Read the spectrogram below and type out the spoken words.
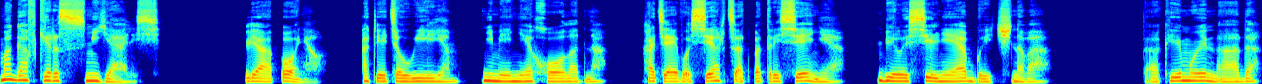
Магавки рассмеялись. «Я понял», — ответил Уильям, не менее холодно, хотя его сердце от потрясения билось сильнее обычного. «Так ему и надо.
